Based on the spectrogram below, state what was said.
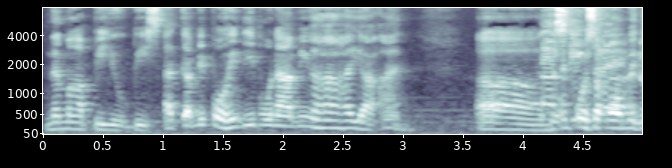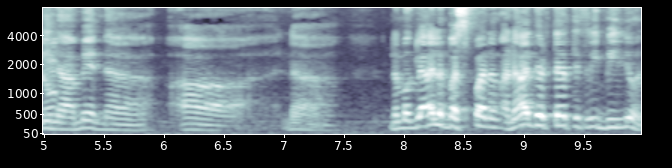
na mga PUBs. At kami po, hindi po namin hahayaan. Ah, doon po sa na, committee ano? namin na, ah, na na maglalabas pa ng another 33 billion.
